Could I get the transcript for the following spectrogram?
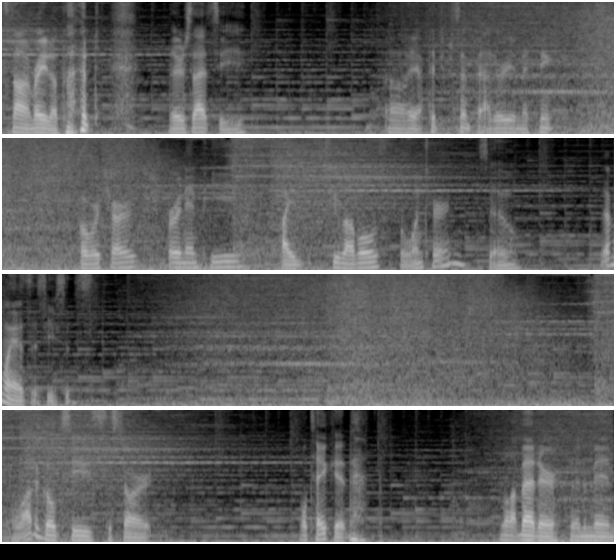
it's not on radar, but there's that C. Uh, yeah, 50% battery, and I think overcharge for an NP by two levels for one turn, so definitely has its uses. A lot of gold Cs to start. We'll take it. a lot better than a min.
